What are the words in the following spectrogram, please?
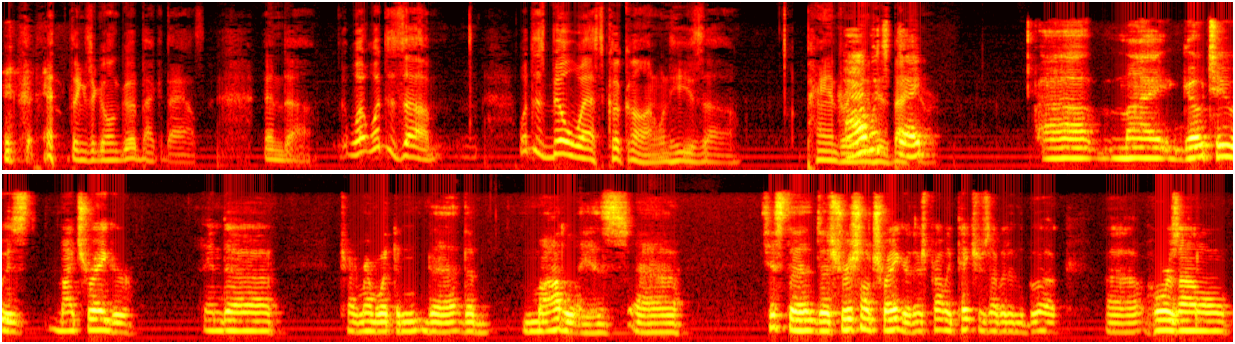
Things are going good back at the house." And uh, what what does uh, what does Bill West cook on when he's uh, pandering I would say- Uh, my go-to is my Traeger, and uh, trying to remember what the the, the model is. Uh, just the, the traditional Traeger. There's probably pictures of it in the book. Uh, horizontal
